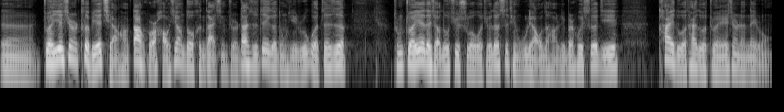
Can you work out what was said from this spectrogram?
嗯，专业性特别强哈，大伙儿好像都很感兴趣。但是这个东西如果真是从专业的角度去说，我觉得是挺无聊的哈，里边会涉及太多太多专业性的内容，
